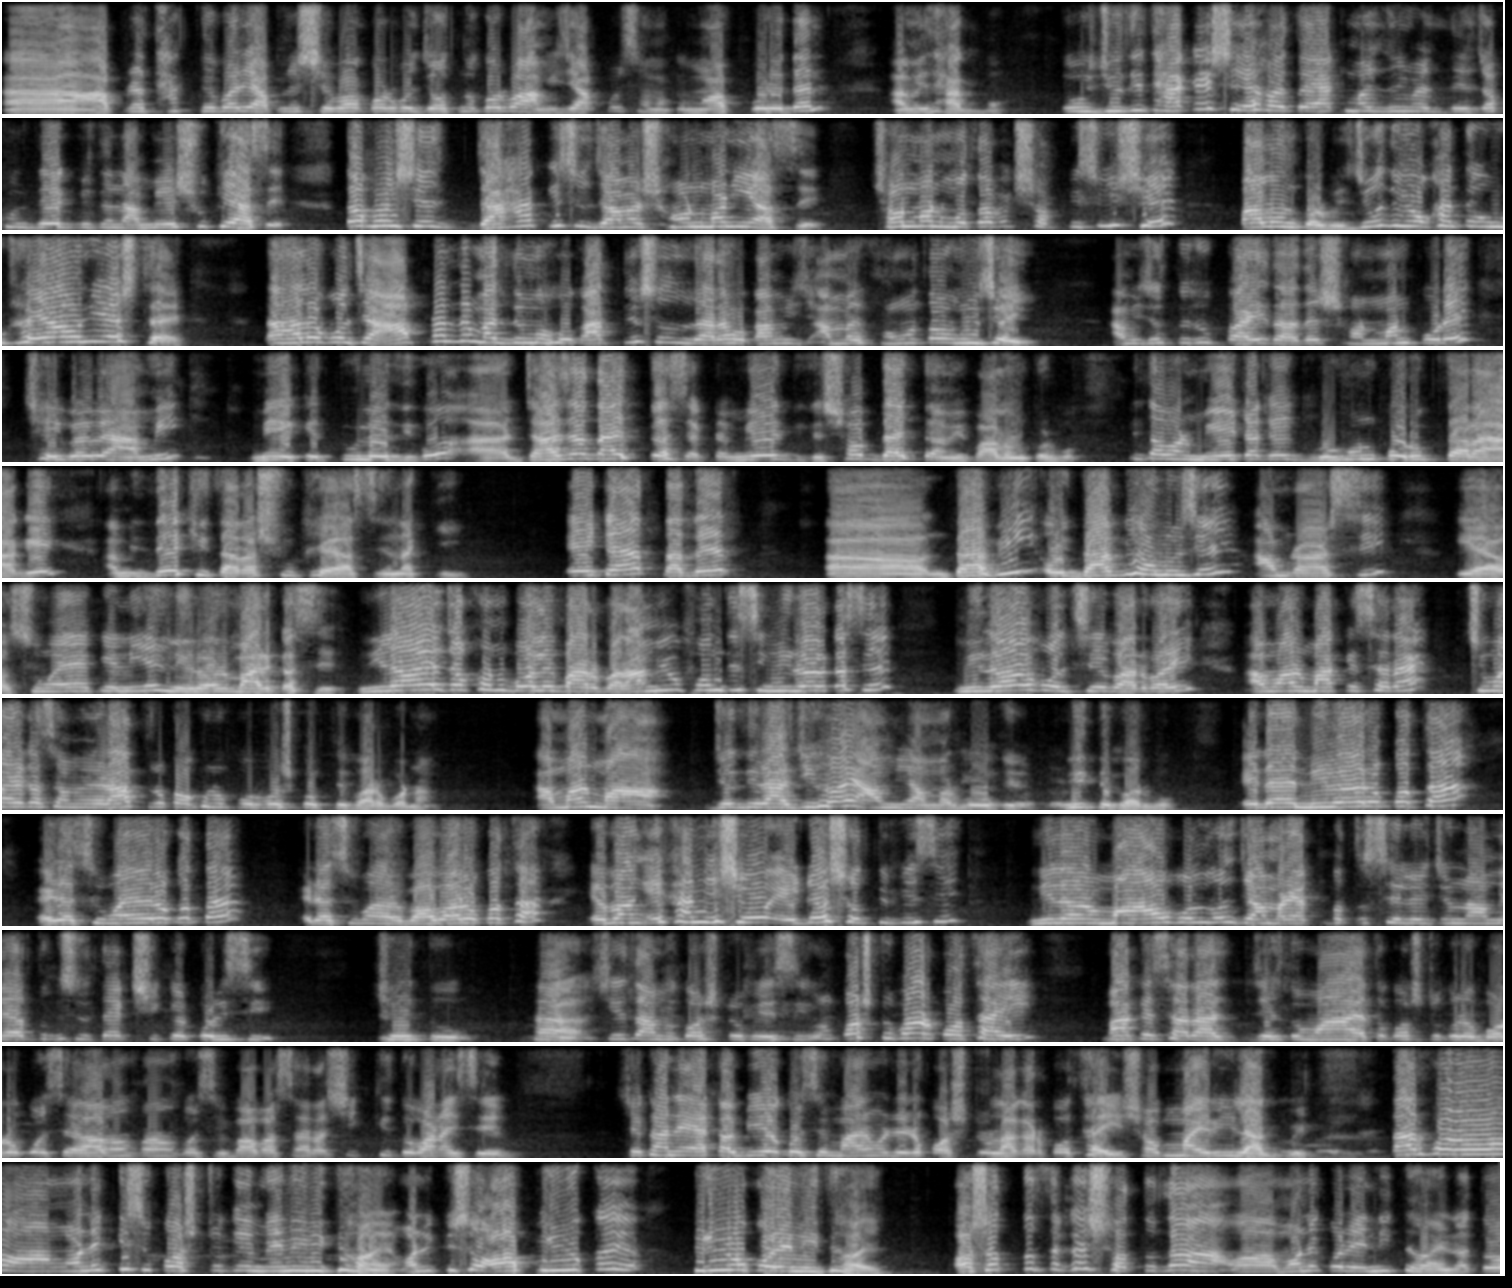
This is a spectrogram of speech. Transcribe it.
আহ, আপনার থাকতে পারি আপনার সেবা করব যত্ন করব আমি যা করছি আমাকে মাফ করে দেন আমি থাকব। তো যদি থাকে সে হয়তো এক মাস দুই মাস যখন দেখবে যে না মেয়ে সুখে আছে তখন সে যাহা কিছু যে আমার সম্মানই আছে সম্মান মোতাবেক সবকিছুই সে পালন করবে। যদি ওখান থেকে উঠাইয়াও নিয়ে আসতে হয়, তাহলে বলছে আপনাদের মাধ্যমে হোক আত্মীয় স্বজন যারা হোক আমি আমার ক্ষমতা অনুযায়ী আমি যতটুকু পারি তাদের সম্মান করে সেইভাবে আমি মেয়েকে তুলে দিব। আর যা যা দায়িত্ব আছে একটা মেয়ের দিকে সব দায়িত্ব আমি পালন করব। কিন্তু আমার মেয়েটাকে গ্রহণ করুক তারা আগে আমি দেখি তারা সুখে আছে নাকি। এটা তাদের দাবি। ওই দাবি অনুযায়ী আমরা আসছি ইয়া, সুমাইয়াকে নিয়ে নীলয়ের মার কাছে। নীলয় যখন বলে বারবার আমিও ফোন দিচ্ছি নীলয়ের কাছে নীলয় বলছে বারবারই, আমার মাকে ছাড়া সুমাইয়ের কাছে আমি রাত্র কখনো প্রবেশ করতে পারব না। আমার মা যদি রাজি হয়, আমি আমার বউকে নিতে পারব। এটা নীলয়েরও কথা, এটা সুমাইয়েরও কথা, এটা সুমাইয়ের বাবারও কথা, এবং এখানে এসেও এটাও সত্যি পেয়েছি। নীলার মাও বলল যে, আমার একমাত্র ছেলের জন্য আমি এত কিছু ত্যাগ স্বীকার করেছি। সেহেতু হ্যাঁ সেহেতু আমি কষ্ট পেয়েছি। কষ্ট পাওয়ার কথাই, মাকে ছাড়া যেহেতু মা এত কষ্ট করে বড় করছে, লালন পালন করছে, বাবা ছাড়া শিক্ষিত বানাইছে সেখানে একা বিয়ে করছে, মায়ের মধ্যে কষ্ট লাগার কথাই, সব মায়েরই লাগবে। তারপরও অনেক কিছু কষ্টকে মেনে নিতে হয়, অনেক কিছু অপ্রিয়কে প্রিয় করে নিতে হয়। অসত্য থেকে সত্যতা মনে করে নিতে হয় না তো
